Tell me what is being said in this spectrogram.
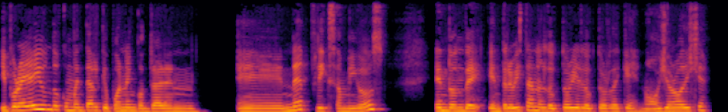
Y por ahí hay un documental que pueden encontrar en, en Netflix, amigos, en donde entrevistan al doctor y el doctor de que, no, yo no dije,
